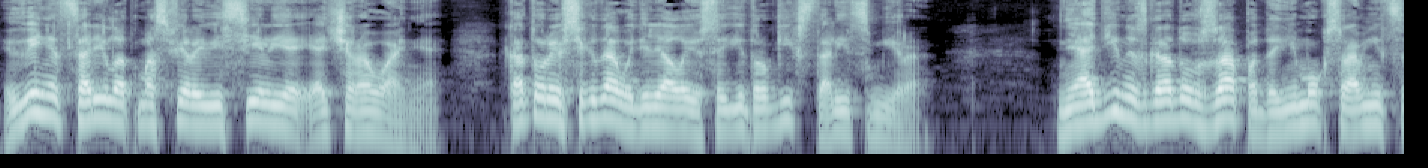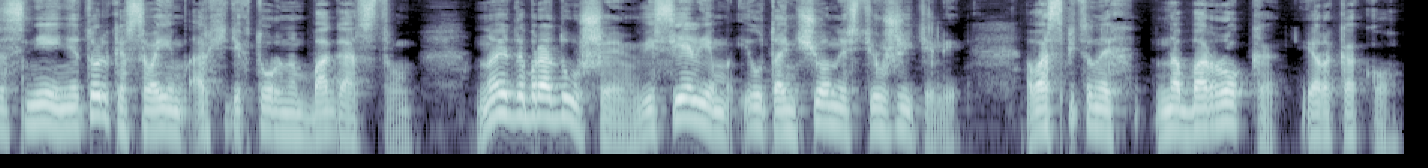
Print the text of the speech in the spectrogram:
В Вене царила атмосфера веселья и очарования, которая всегда выделяла ее среди других столиц мира. Ни один из городов Запада не мог сравниться с ней не только своим архитектурным богатством, но и добродушием, весельем и утонченностью жителей, воспитанных на барокко и рококо.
